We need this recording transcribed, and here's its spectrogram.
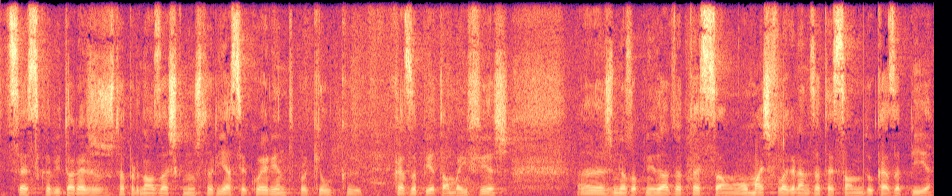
Se dissesse que a vitória era justa para nós, acho que não estaria a ser coerente para aquilo que o Casa Pia tão bem fez. As minhas oportunidades até são, ou mais flagrantes até são do Casa Pia.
